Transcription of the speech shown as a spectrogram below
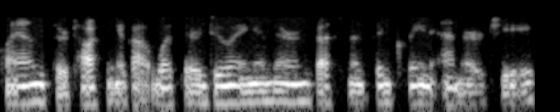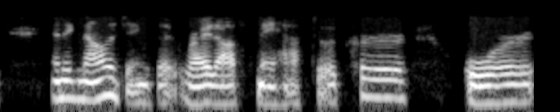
plans. They're talking about what they're doing and their investments in clean energy and acknowledging that write offs may have to occur or,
